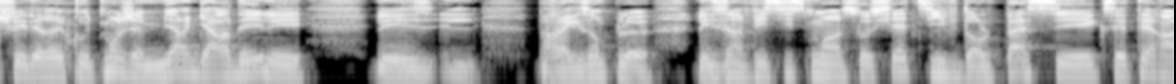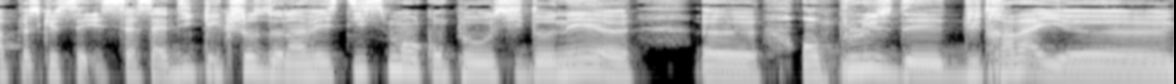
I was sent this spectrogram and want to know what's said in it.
fais des recrutements, j'aime bien regarder les, les, par exemple, les investissements associatifs dans le passé, etc. Parce que ça, ça dit quelque chose de l'investissement qu'on peut aussi donner euh, euh, en plus du travail, euh,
